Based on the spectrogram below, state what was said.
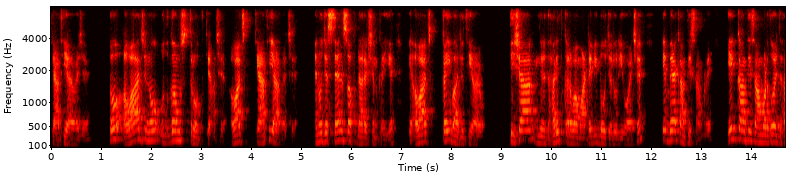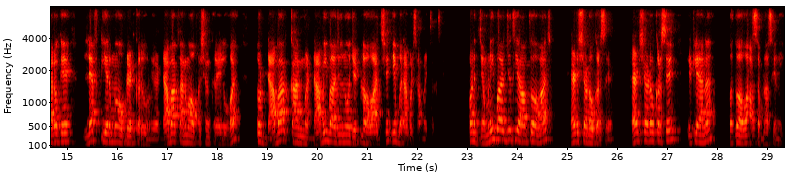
ક્યાંથી આવે છે, તો અવાજનો ઉદ્ગમ સ્ત્રોત ક્યાં છે? અવાજ ક્યાંથી આવે છે? એનું જે સેન્સ ઓફ ડાયરેક્શન કહીએ કે અવાજ કઈ બાજુથી આવ્યો? દિશા નિર્ધારિત કરવા માટે બી બહુ જરૂરી હોય છે કે બે કાનથી સાંભળે. એક કાનથી સાંભળતો હોય, ધારો કે લેફ્ટ ઇયરમાં ઓપરેટ કરવું હોય, ડાબા કાનમાં ઓપરેશન કરેલું હોય, તો ડાબા કાનમાં ડાબી બાજુનો જેટલો અવાજ છે એ બરાબર સાંભળી શકશે. પણ જમણી બાજુથી આવતો અવાજ હેડ શેડો કરશે હેડ શેડો કરશે એટલે આના બધો અવાજ સંભળાશે નહીં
